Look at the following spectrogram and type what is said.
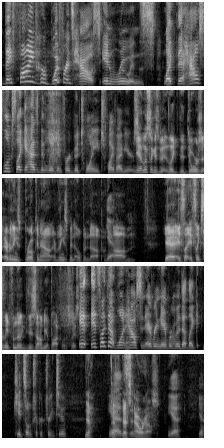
they find her boyfriend's house in ruins like the house looks like it hasn't been lived in for a good 20 to 25 years Yeah, it looks like it's been like the doors. Everything's broken out. Everything's been opened up. Yeah. Um. Yeah, it's like it's like something from the, the zombie apocalypse. Basically. It, it's like that one house in every neighborhood that like kids don't trick or treat to. yeah. Yeah, That's, that's our house. Yeah, yeah.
